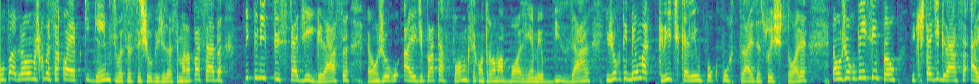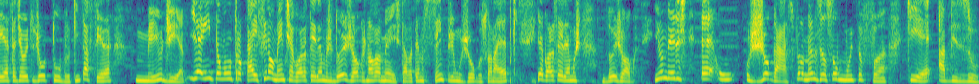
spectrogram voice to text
O padrão, vamos começar com a Epic Games. Se você assistiu o vídeo da semana passada, Picnic está de graça. É um jogo aí de plataforma que você controla uma bolinha meio bizarra. E o jogo tem bem uma crítica ali um pouco por trás da sua história. É um jogo bem simplão e que está de graça aí até dia 8 de outubro, quinta-feira, meio-dia. E aí então vamos trocar e finalmente agora teremos dois jogos novamente. Estava tendo sempre um jogo só na Epic e agora teremos dois jogos. E um deles é um jogaço, pelo menos eu sou muito fã, que é Abzu.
